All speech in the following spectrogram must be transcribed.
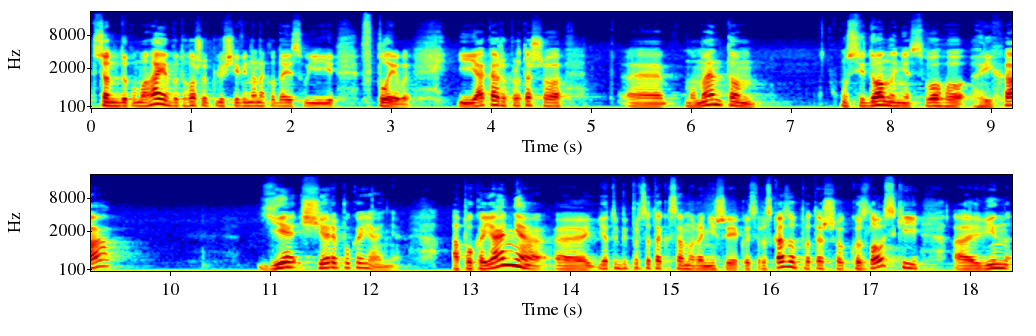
все не допомагає, бо того, що плюс ще війна накладає свої впливи. І я кажу про те, що е, моментом усвідомлення свого гріха є щире покаяння. А покаяння, е, я тобі про це так само раніше якось розказував, про те, що Козловський е, він е,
